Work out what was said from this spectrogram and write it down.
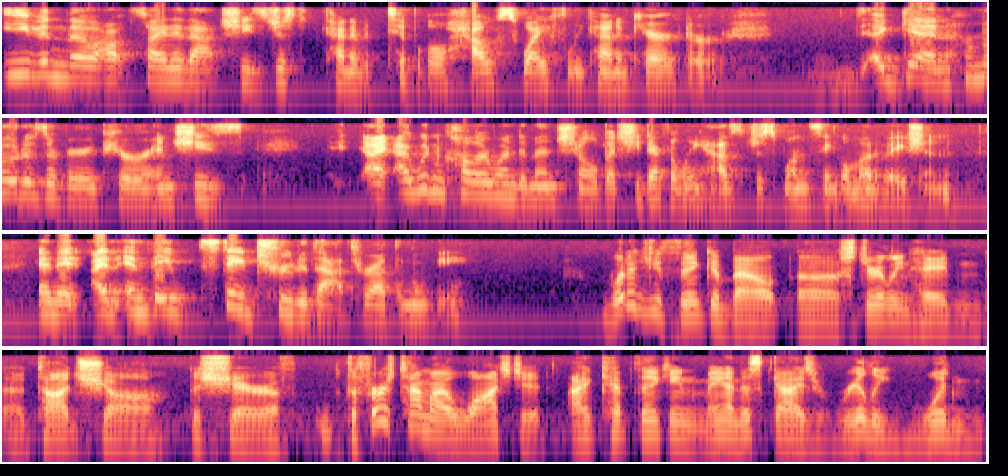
even though outside of that she's just kind of a typical housewifely kind of character again her motives are very pure and she's I, I wouldn't call her one dimensional but she definitely has just one single motivation and it and, and they stayed true to that throughout the movie What did you think about uh, Sterling Hayden, uh, Todd Shaw, the sheriff? The first time I watched it, I kept thinking, man, this guy's really wooden.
